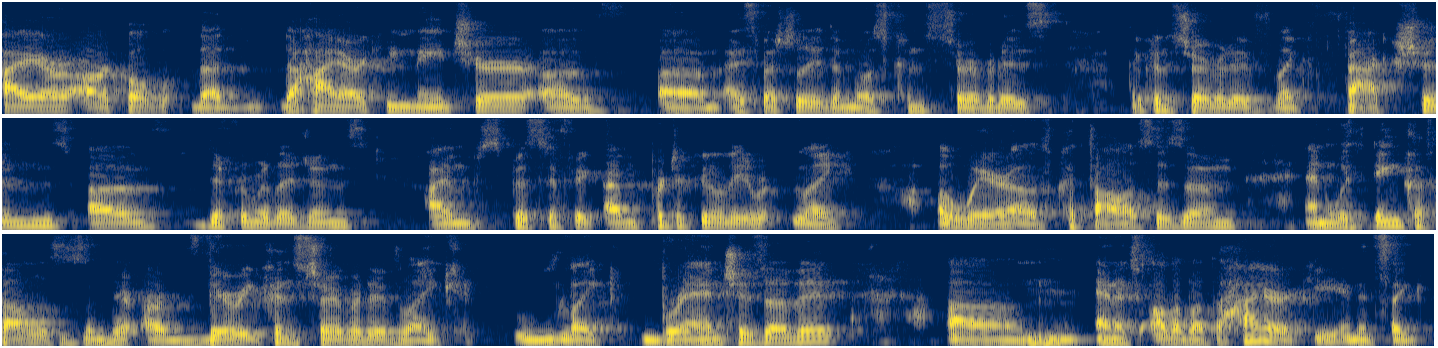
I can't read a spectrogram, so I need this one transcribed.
hierarchical the the hierarchy nature of um, especially the most conservatives the conservative like factions of different religions i'm specific i'm particularly like aware of catholicism. And within catholicism there are very conservative like like branches of it. Um, and it's all about the hierarchy. And it's like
